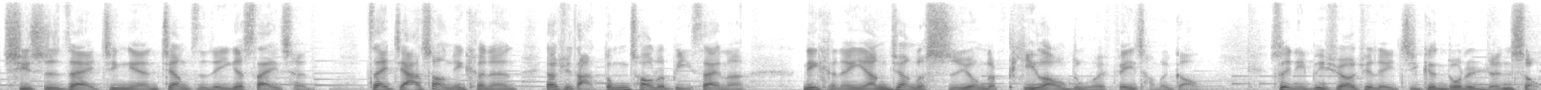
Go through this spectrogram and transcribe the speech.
其实在今年这样子的一个赛程，再加上你可能要去打东超的比赛呢，你可能洋将的使用的疲劳度会非常的高，所以你必须要去累积更多的人手，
